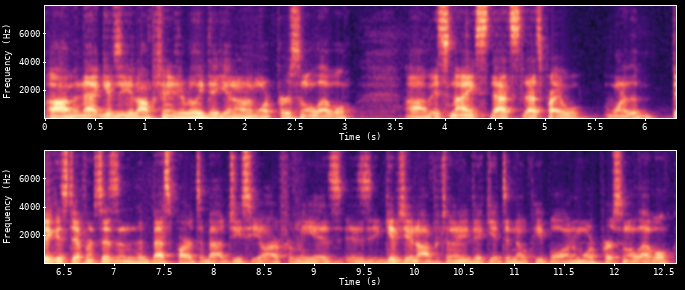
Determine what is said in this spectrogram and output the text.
Um, and that gives you an opportunity to really dig in on a more personal level. Um, it's nice. That's that's probably one of the biggest differences and the best parts about GCR for me is is it gives you an opportunity to get to know people on a more personal level.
